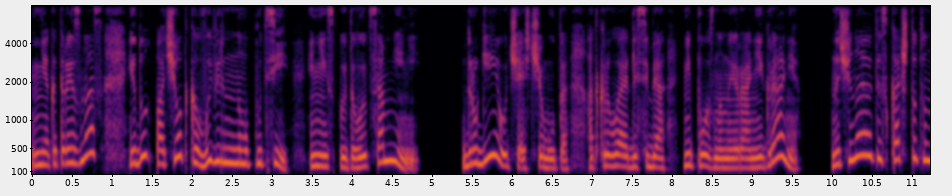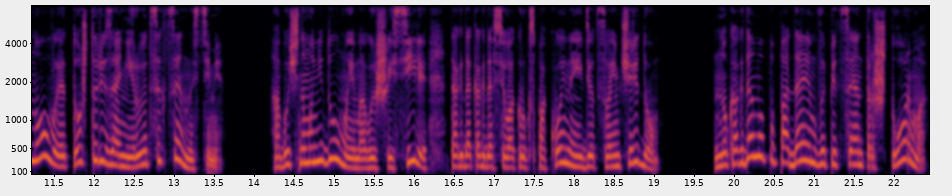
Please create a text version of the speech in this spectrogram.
Некоторые из нас идут по четко выверенному пути и не испытывают сомнений. Другие, учась чему-то, открывая для себя непознанные ранее грани, начинают искать что-то новое, то, что резонирует с их ценностями. Обычно мы не думаем о высшей силе, тогда, когда все вокруг спокойно идет своим чередом. Но когда мы попадаем в эпицентр шторма,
